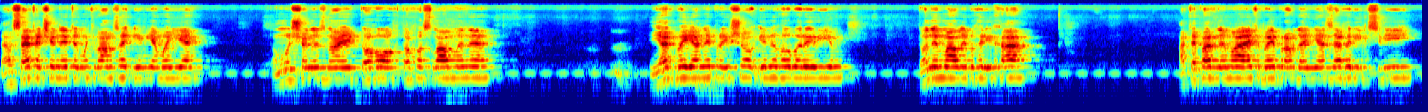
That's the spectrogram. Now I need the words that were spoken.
Та все те чинитимуть вам за ім'я моє, тому що не знають того, хто послав мене. Якби я не прийшов і не говорив їм, то не мали б гріха, а тепер не мають виправдання за гріх свій.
